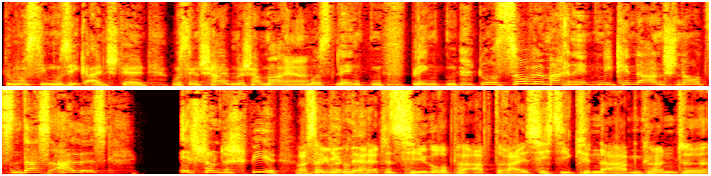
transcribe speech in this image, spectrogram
Du musst die Musik einstellen, du musst den Scheibenwischer machen, Ja. du musst lenken, blinken, du musst so viel machen, hinten die Kinder anschnauzen, das alles ist schon das Spiel. Was halt die komplette Zielgruppe ab 30 die Kinder haben könnte,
